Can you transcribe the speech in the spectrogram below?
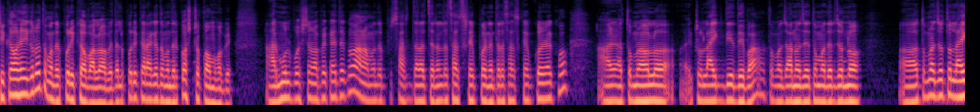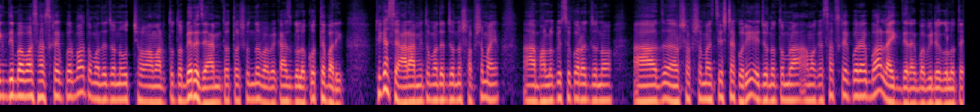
শেখা হয়ে গেলেও তোমাদের পরীক্ষা ভালো হবে। তাহলে পরীক্ষার আগে তোমাদের কষ্ট কম হবে। আর মূল প্রশ্নের অপেক্ষায় থেকো, আর আমাদের যারা চ্যানেলটা সাবস্ক্রাইব করে না তারা সাবস্ক্রাইব করে রাখো। আর তোমরা হলো একটু লাইক দিয়ে দেবা। তোমরা জানো যে তোমাদের জন্য তোমরা যত লাইক দিবা বা সাবস্ক্রাইব করবা, তোমাদের জন্য উৎসাহ আমার তত বেড়ে যায়, আমি তত সুন্দরভাবে কাজগুলো করতে পারি। ঠিক আছে? আর আমি তোমাদের জন্য সবসময় ভালো কিছু করার জন্য সবসময় চেষ্টা করি। এই জন্য তোমরা আমাকে সাবস্ক্রাইব করে রাখবা লাইক দিয়ে রাখবা ভিডিওগুলোতে।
